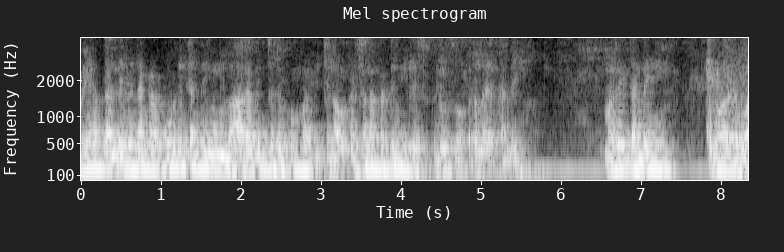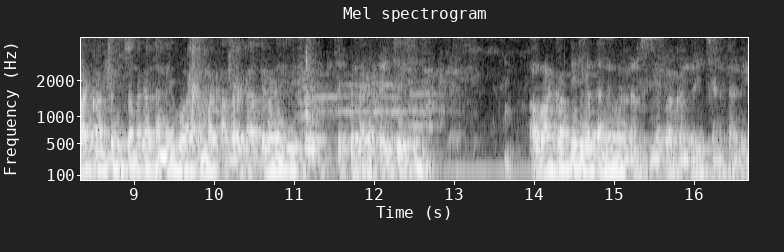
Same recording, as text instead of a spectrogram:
మేము తండ్రి విధంగా కూడి తండ్రి మిమ్మల్ని ఆరాధించడానికి మాకు ఇచ్చిన అవకాశాన్ని బట్టి మీ స్థుతులు సూత్రాలయ్య తండ్రి. మరి తండ్రి కుమారుడు వాక్యం చెప్తుండగా తండ్రి వాక్యం మాకు అందరికి అర్థమయ్యే రీతిలో చెప్పేలాగా దయచేసి ఆ వాక్యం తిరిగి తండ్రి మేము నడుచుకునే భాగం దయచేయండి తండ్రి.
